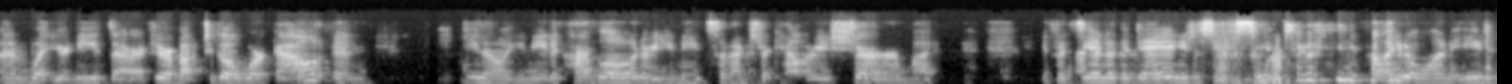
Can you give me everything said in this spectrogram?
on what your needs are. If you're about to go work out and, you know, you need a carb load or you need some extra calories, sure. But if it's the end of the day and you just have a sweet tooth, you probably don't want to eat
